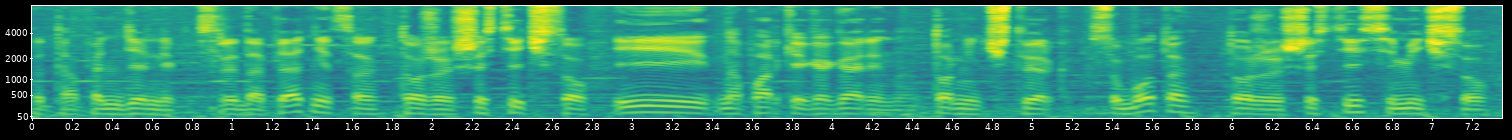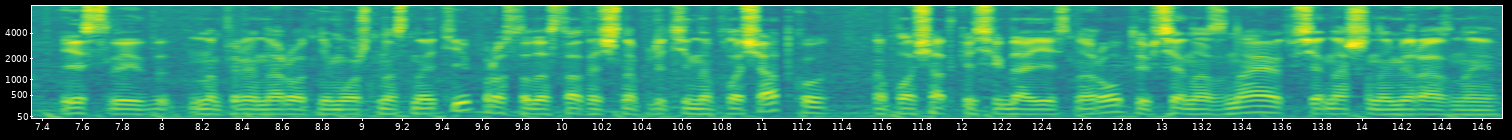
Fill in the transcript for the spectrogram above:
Это понедельник, среда, пятница, тоже 6 часов. И на парке Гагарина вторник, четверг, суббота, тоже 6-7 часов. Если, например, народ не может нас найти, просто достаточно прийти на площадку. На площадке всегда есть народ, и все нас знают, все наши номера знают.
